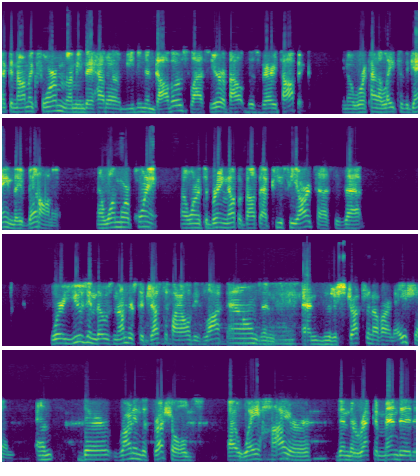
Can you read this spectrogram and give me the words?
Economic Forum. I mean, they had a meeting in Davos last year about this very topic. You know, we're kind of late to the game. They've been on it. And one more point I wanted to bring up about that PCR test is that we're using those numbers to justify all these lockdowns and and the destruction of our nation and they're running the thresholds at way higher than the recommended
